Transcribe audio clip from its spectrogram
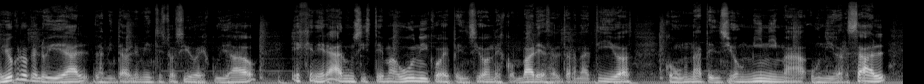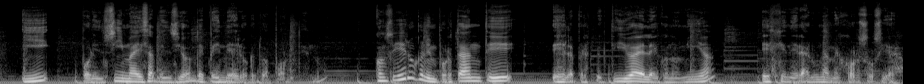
yo creo que lo ideal, lamentablemente esto ha sido descuidado, es generar un sistema único de pensiones con varias alternativas, con una pensión mínima universal y por encima de esa pensión depende de lo que tú aportes. Considero que lo importante desde la perspectiva de la economía es generar una mejor sociedad.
